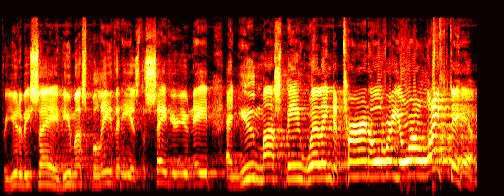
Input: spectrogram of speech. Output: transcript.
For you to be saved, you must believe that He is the Savior you need, and you must be willing to turn over your life to Him.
